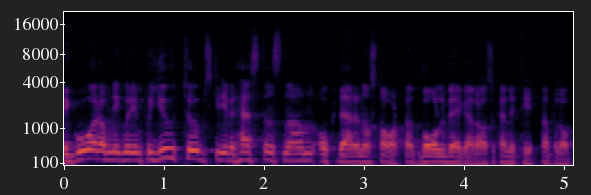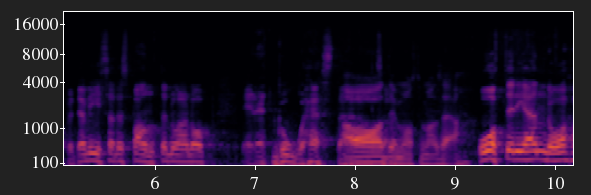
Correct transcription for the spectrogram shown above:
Det går om ni går in på Youtube, skriver hästens namn och där den har startat, Volvega då, så kan ni titta på loppet. Jag visade Spante några lopp, det är rätt god häst det här. Ja, alltså. det måste man säga. Återigen då,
